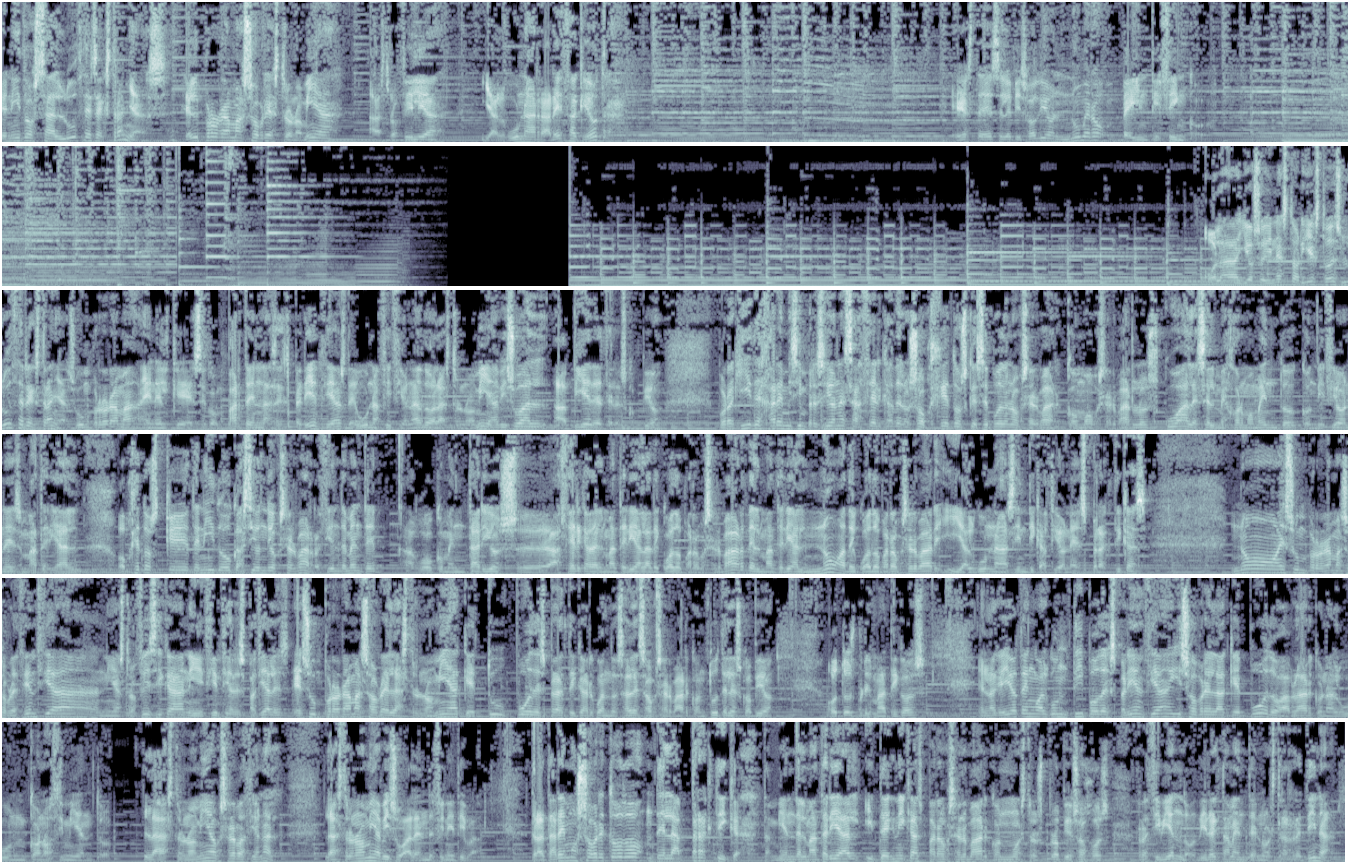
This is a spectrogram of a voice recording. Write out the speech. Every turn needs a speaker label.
Speaker 1: Bienvenidos a Luces Extrañas, el programa sobre astronomía, astrofilia y alguna rareza que otra. Este es el episodio número 25. Soy Néstor y esto es Luces Extrañas, un programa en el que se comparten las experiencias de un aficionado a la astronomía visual a pie de telescopio. Por aquí dejaré mis impresiones acerca de los objetos que se pueden observar, cómo observarlos, cuál es el mejor momento, condiciones, material, objetos que he tenido ocasión de observar recientemente. Hago comentarios eh, acerca del material adecuado para observar, del material no adecuado para observar y algunas indicaciones prácticas. No es un programa sobre ciencia, ni astrofísica, ni ciencias espaciales, es un programa sobre la astronomía que tú puedes practicar cuando sales a observar con tu telescopio o tus prismáticos, en la que yo tengo algún tipo de experiencia y sobre la que puedo hablar con algún conocimiento la astronomía observacional, la astronomía visual en definitiva. Trataremos sobre todo de la práctica, también del material y técnicas para observar con nuestros propios ojos, recibiendo directamente en nuestra retina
